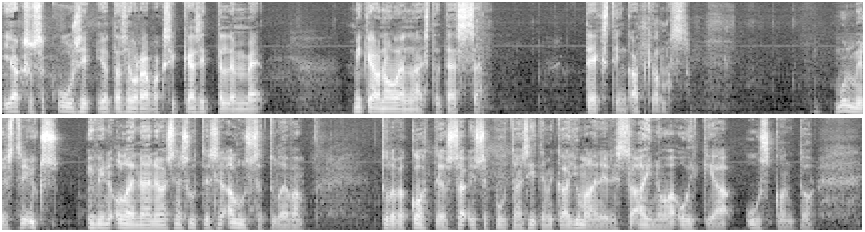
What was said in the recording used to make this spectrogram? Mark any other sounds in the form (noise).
jaksossa kuusi, jota seuraavaksi käsittelemme. Mikä on olennaista tässä tekstin katkelmassa? Mun mielestäni yksi hyvin olennainen on sen suhteellisen alussa tuleva, tuleva kohta, jossa, jossa puhutaan siitä, mikä on Jumalan edessä ainoa oikea uskonto.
